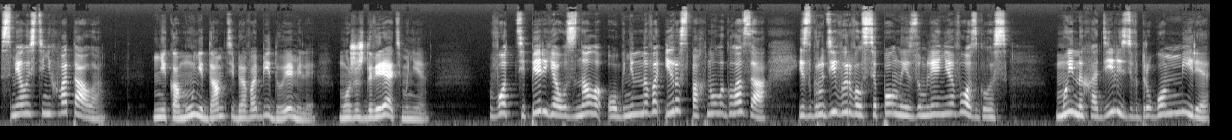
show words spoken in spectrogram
смелости не хватало. «Никому не дам тебя в обиду, Эмили. Можешь доверять мне». Вот теперь я узнала Огненного и распахнула глаза – из груди вырвался полный изумления возглас. Мы находились в другом мире.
